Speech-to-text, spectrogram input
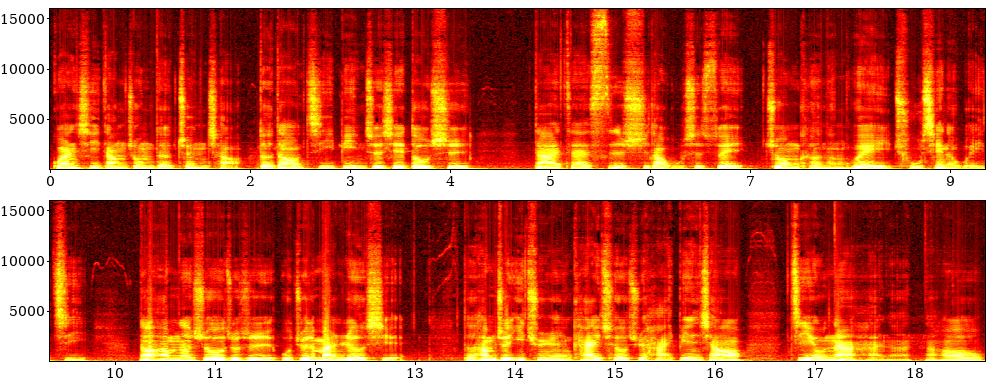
关系当中的争吵、得到疾病，这些都是大概在四十到五十岁中可能会出现的危机。然后他们那时候就是，我觉得蛮热血的。他们就一群人开车去海边，想要借由呐喊啊，然后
